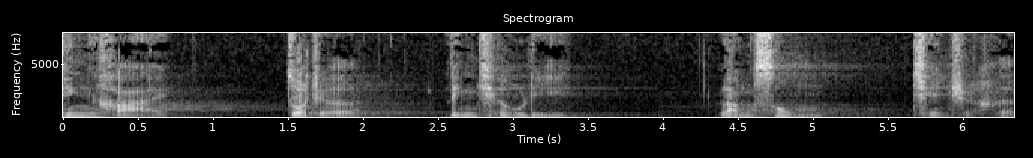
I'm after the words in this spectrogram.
听海，作者林秋离，朗诵千纸鹤。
